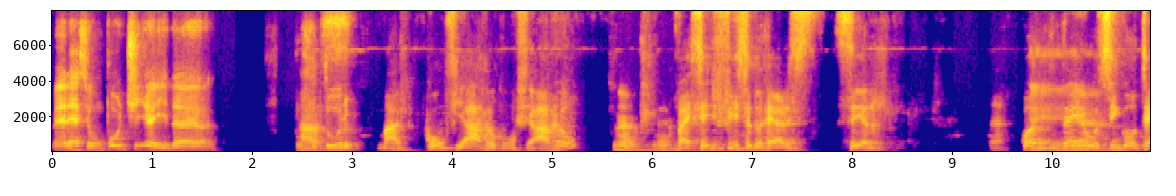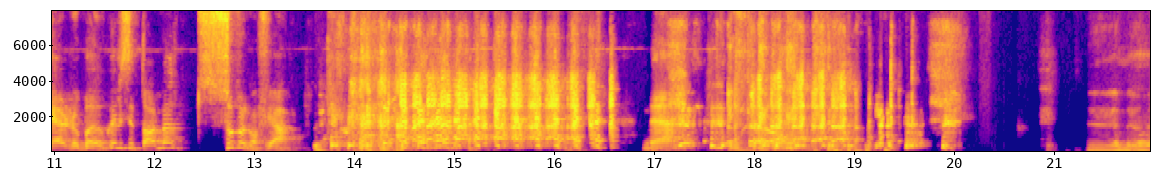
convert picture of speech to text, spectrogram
merece um pontinho aí da pro As- futuro. Mas confiável, confiável, Não, né? vai ser difícil do Harris ser. É. Quando É. tem o Singletary no banco, ele se torna super confiável. né? Então, É, não,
